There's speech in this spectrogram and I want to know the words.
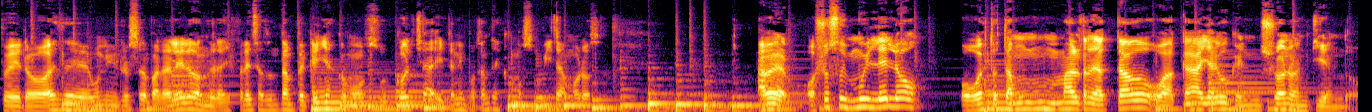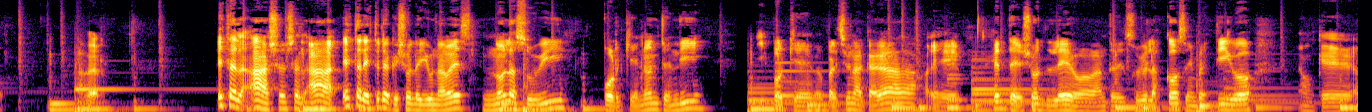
pero es de un universo paralelo donde las diferencias son tan pequeñas como su colcha y tan importantes como su vida amorosa. A ver, o yo soy muy lelo o esto está mal redactado, o acá hay algo que yo no entiendo. A ver. Esta, ah, ah, esta es la historia que yo leí una vez, no la subí porque no entendí y porque me pareció una cagada. Eh, gente, yo leo antes de subir las cosas, investigo, aunque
